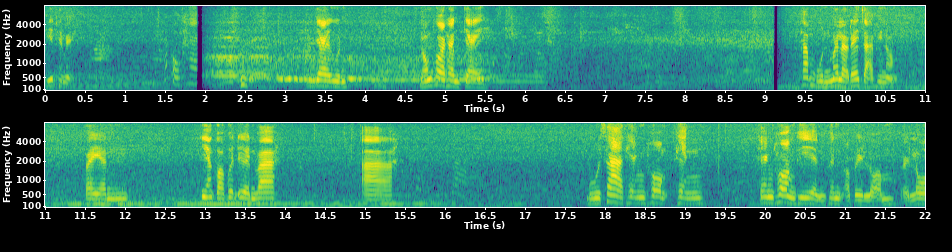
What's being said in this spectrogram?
เนี่ใช่ไหมเขาทาย คุณ ยายอุ่นน้องพ่อทันใจทำบุญเมาแล้วได้จ่าพี่น้อง ไปอันเอียงก่อเพื่อนเอินว่า อ่า บูซาแทงทองแทงแทงท่องที่เห็นเพิ่อนเอาไปล้อมไปล่อ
